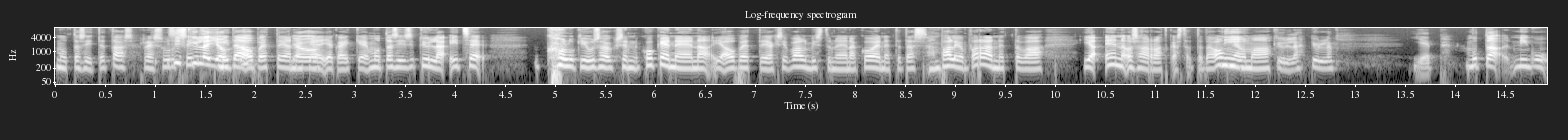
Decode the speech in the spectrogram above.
Mutta sitten taas resurssit, Siis kyllä joo. mitä opettaja Joo. näkee ja kaikkea. Mutta siis kyllä itse koulukiusauksen kokeneena ja opettajaksi valmistuneena koen, että tässä on paljon parannettavaa ja en osaa ratkaista tätä ongelmaa. Niin, kyllä. Kyllä. Jep. Mutta niin kuin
